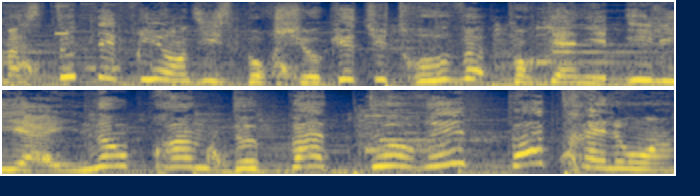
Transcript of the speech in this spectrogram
Ramasse toutes les friandises pour chiot que tu trouves pour gagner. Il y a une empreinte de pâte dorée pas très loin.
